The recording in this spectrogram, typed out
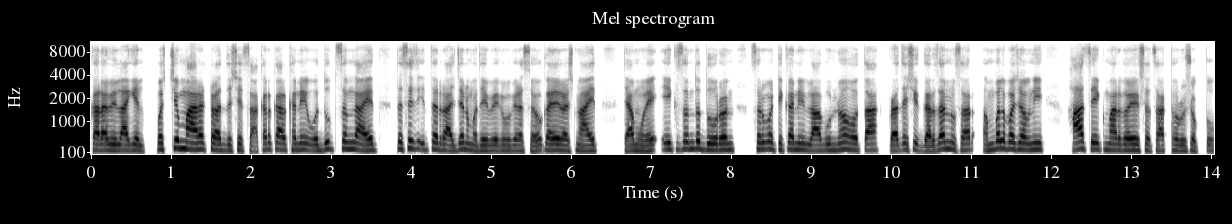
करावी लागेल. पश्चिम महाराष्ट्रात जसे साखर कारखाने व दूध संघ आहेत तसेच इतर राज्यांमध्ये वेगवेगळ्या सहकारी रचना आहेत. त्यामुळे एकसंध धोरण सर्व ठिकाणी लागू न होता प्रादेशिक गरजांनुसार अंमलबजावणी हाच एक मार्ग यशाचा ठरू शकतो.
